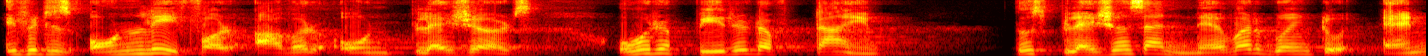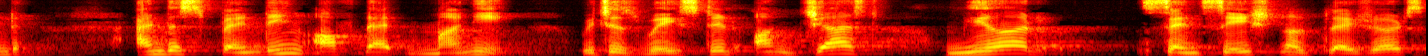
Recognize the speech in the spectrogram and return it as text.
If it is only for our own pleasures, over a period of time, those pleasures are never going to end and the spending of that money, which is wasted on just mere sensational pleasures,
